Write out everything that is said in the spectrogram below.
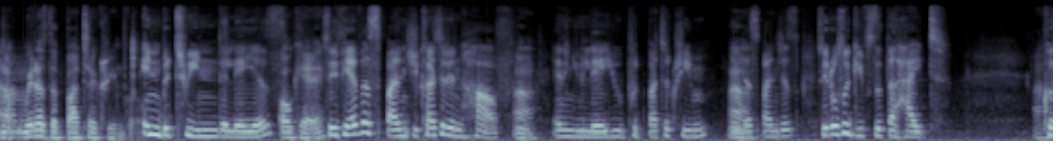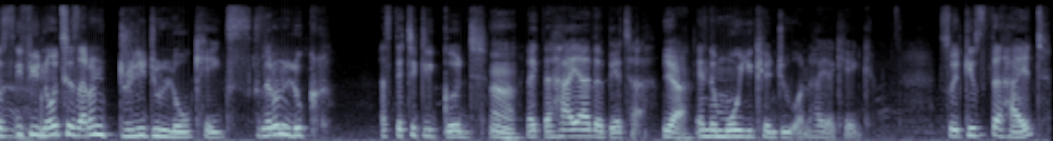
now, um, where does the buttercream go? in between the layers. okay. So if you have a sponge, you cut it in half, Ah. and then you lay you put buttercream in Ah. the sponges. So it also gives it the height. Because if Ah. you notice, I don't really do low cakes because they don't look aesthetically good. Uh, Like the higher, the better, yeah. and the more you can do on higher cake. So it gives it the height,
